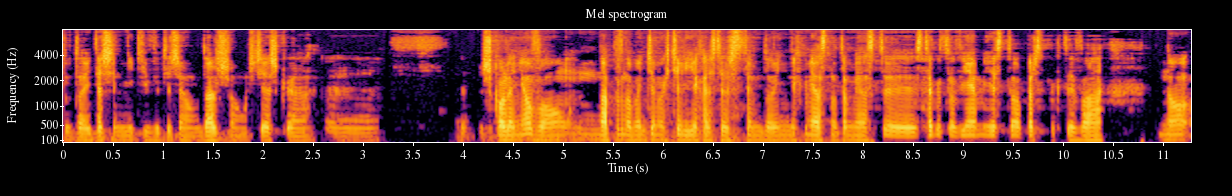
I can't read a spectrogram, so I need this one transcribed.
tutaj te czynniki wytyczą dalszą ścieżkę szkoleniową. Na pewno będziemy chcieli jechać też z tym do innych miast, natomiast z tego co wiem, jest to perspektywa no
